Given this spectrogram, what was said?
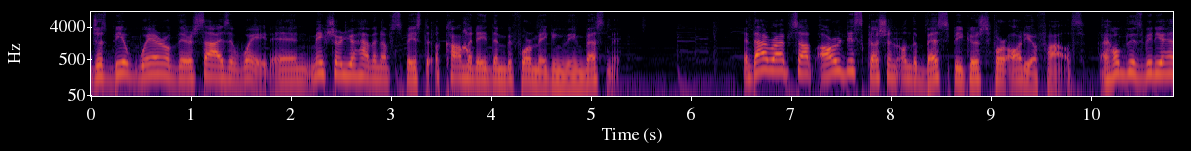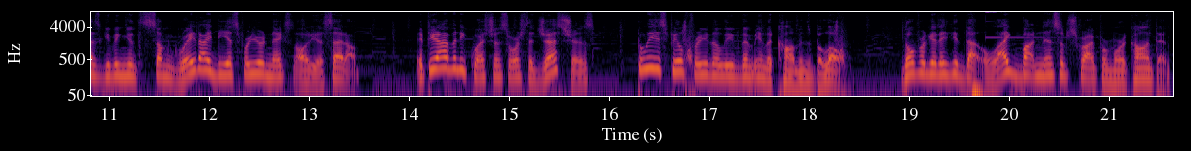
Just be aware of their size and weight, and make sure you have enough space to accommodate them before making the investment. And that wraps up our discussion on the best speakers for audiophiles. I hope this video has given you some great ideas for your next audio setup. If you have any questions or suggestions, please feel free to leave them in the comments below. Don't forget to hit that like button and subscribe for more content.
